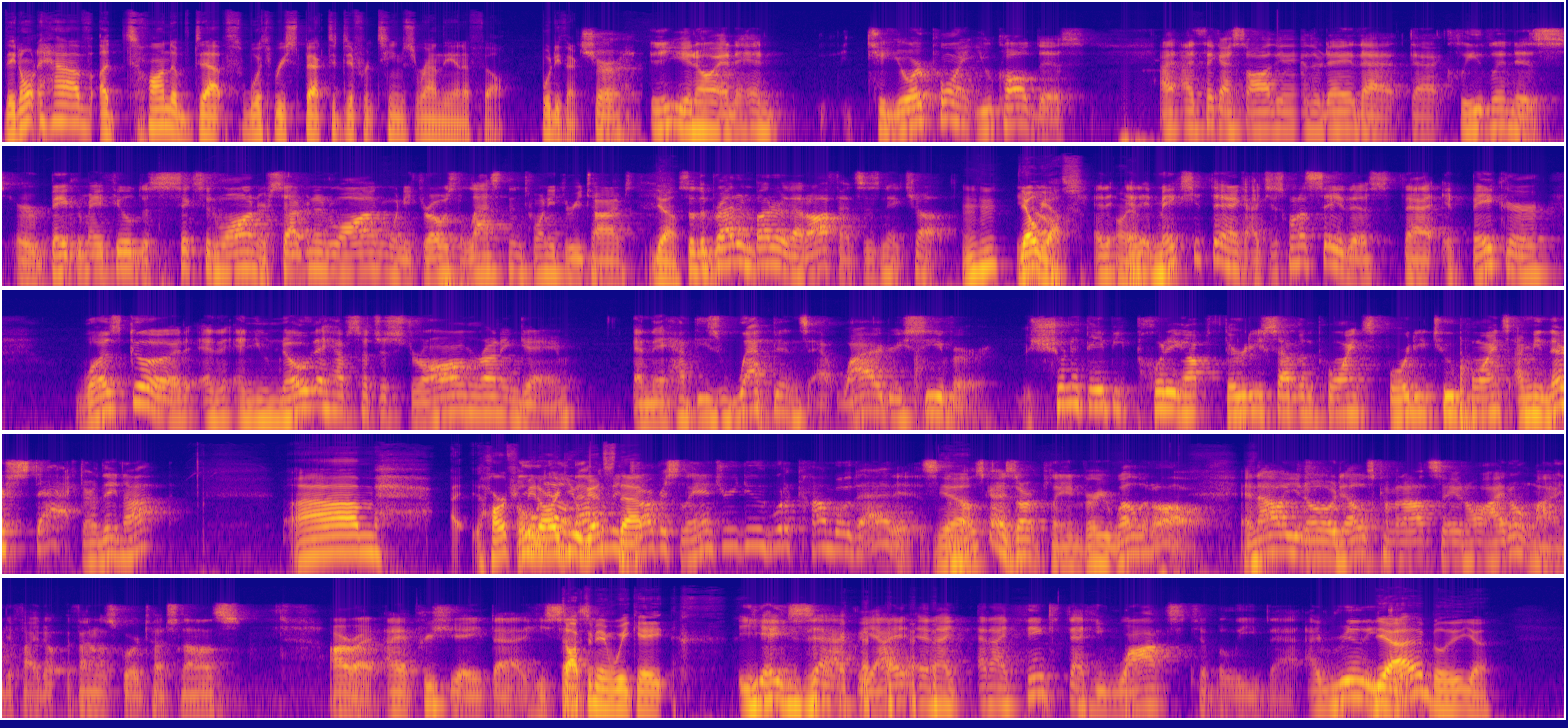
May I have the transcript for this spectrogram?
they don't have a ton of depth with respect to different teams around the NFL. What do you think? Sure. You know, and and to your point, you called this. I, I think I saw the other day that that Cleveland is or Baker Mayfield is six and one or seven and one when he throws less than twenty three times. Yeah. So the bread and butter of that offense is Nick Chubb. Mm-hmm. Oh know? yes. And, Oh, and it makes you think. I just want to say this: that if Baker was good, and and you know they have such a strong running game, and they have these weapons at wide receiver, shouldn't they be putting up 37 points, 42 points? I mean, they're stacked, are they not? Um, hard for me oh, to Odell argue against that. Jarvis Landry, dude, what a combo that is. And Yeah. those guys aren't playing very well at all. And now you know Odell's coming out saying, "Oh, I don't mind if I don't if I don't score touchdowns." All right, I appreciate that he says Talk to me in week eight. Yeah, exactly. I and I and I think that he wants to believe that. I really Yeah, do. I believe. Yeah.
